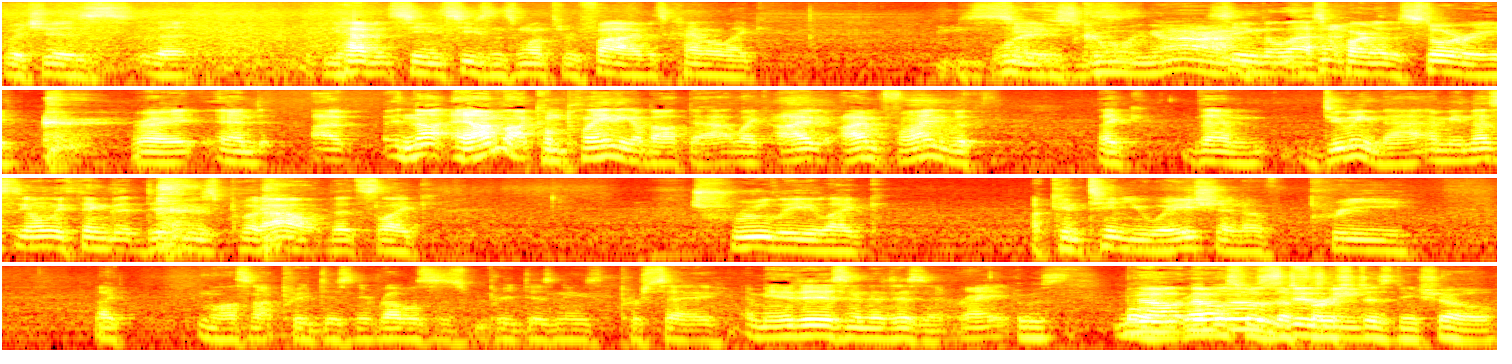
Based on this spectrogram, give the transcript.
which is that if you haven't seen seasons one through five, it's kind of like What seeing, is going on? seeing the last part of the story, right? And I and not and I'm not complaining about that. Like I I'm fine with like them doing that. I mean, that's the only thing that Disney's put out that's like truly like a continuation of pre like well it's not pre-disney rebels is pre-disney per se i mean it is and it isn't right It was No, well, no, Rebels it was, was the Disney. first Disney show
